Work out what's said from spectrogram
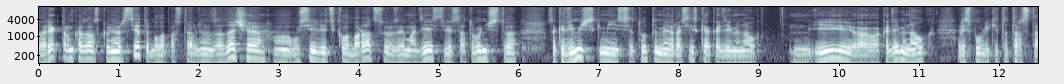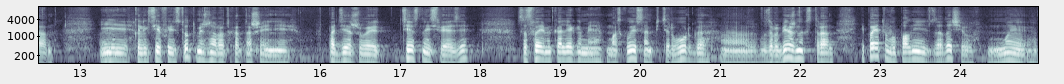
Ректором Казанского университета была поставлена задача э, усилить коллаборацию, взаимодействие, сотрудничество с академическими институтами Российской академии наук и Академии наук Республики Татарстан. И коллектив Института международных отношений поддерживает тесные связи со своими коллегами Москвы, Санкт-Петербурга, э, зарубежных стран. И поэтому выполнение задачи мы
